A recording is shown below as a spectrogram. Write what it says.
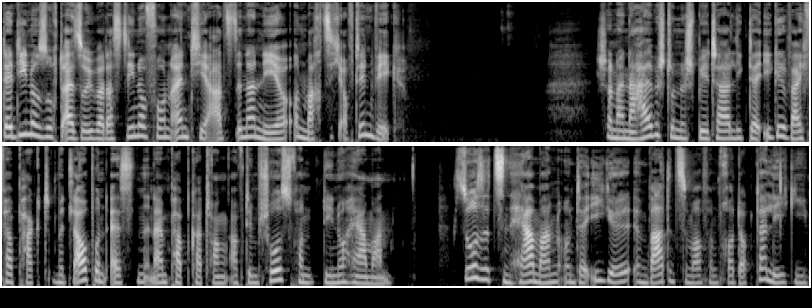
Der Dino sucht also über das Dinophon einen Tierarzt in der Nähe und macht sich auf den Weg. Schon eine halbe Stunde später liegt der Igel weich verpackt mit Laub und Ästen in einem Pappkarton auf dem Schoß von Dino Hermann. So sitzen Hermann und der Igel im Wartezimmer von Frau Dr. Legi.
